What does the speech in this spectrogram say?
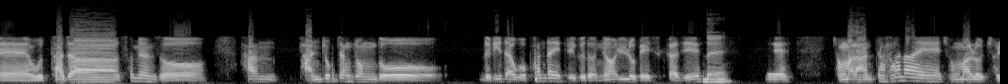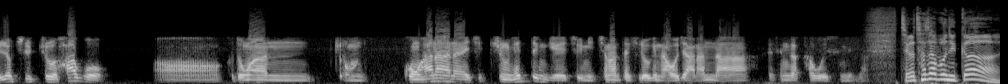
예, 우타자 서면서 한 반족장 정도 느리다고 판단이 들거든요. 1루 베이스까지. 네. 네, 정말 안타 하나에 정말로 전력 질주하고, 어, 그동안 좀 공 하나하나에 집중했던 게 지금 2,000안타 기록이 나오지 않았나 생각하고 있습니다. 제가 찾아보니까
